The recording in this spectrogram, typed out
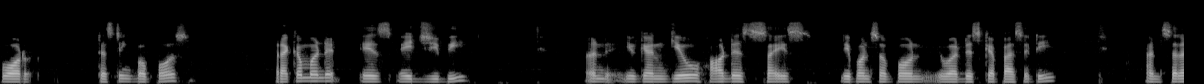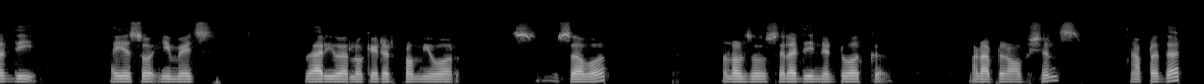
for testing purpose recommended is 8 GB and you can give hard disk size depends upon your disk capacity and select the ISO image where you are located from your server. And also select the network adapter options. After that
